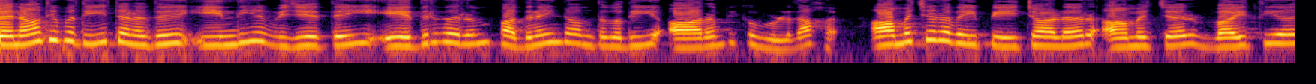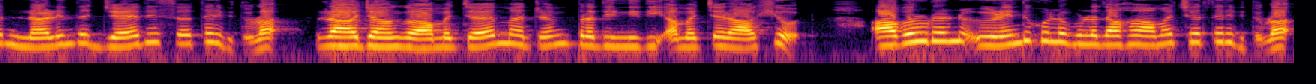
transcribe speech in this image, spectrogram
ஜனாதிபதி தனது இந்திய விஜயத்தை எதிர்வரும் பதினைந்தாம் தொகுதி ஆரம்பிக்க உள்ளதாக அமைச்சரவை பேச்சாளர் அமைச்சர் வைத்தியர் நலிந்த ஜெயதிச தெரிவித்துள்ளார். ராஜாங்க அமைச்சர் மற்றும் பிரதிநிதி அமைச்சர் ஆகியோர் அவருடன் இணைந்து கொள்ள உள்ளதாக அமைச்சர் தெரிவித்துள்ளார்.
